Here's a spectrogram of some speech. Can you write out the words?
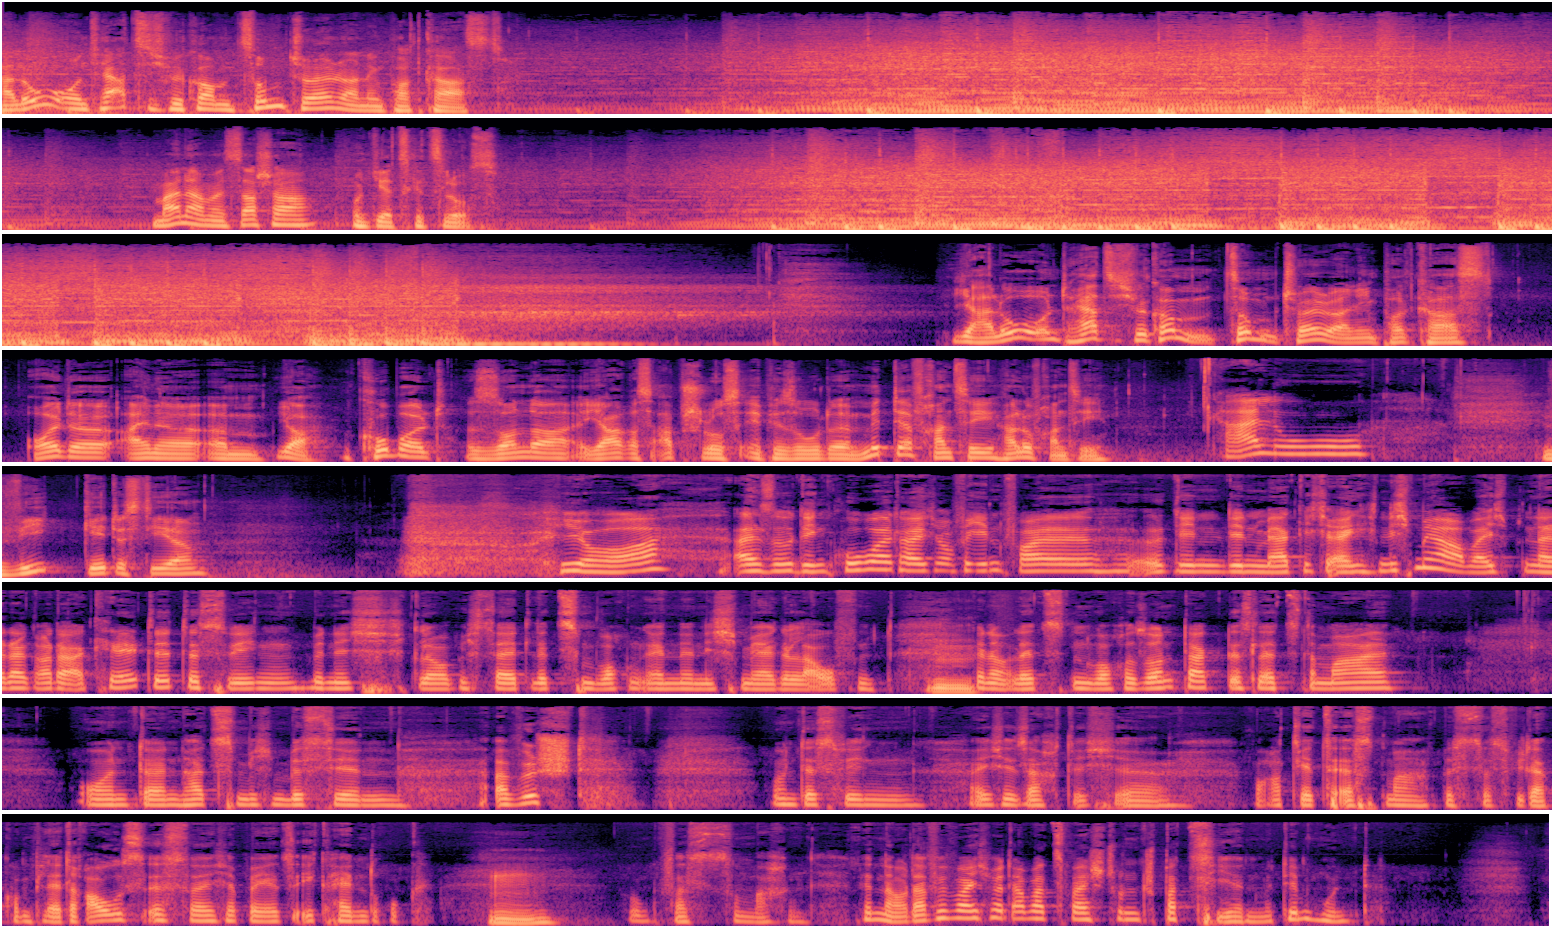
Hallo und herzlich willkommen zum Trailrunning Podcast. Mein Name ist Sascha und jetzt geht's los. Ja, hallo und herzlich willkommen zum Trailrunning Podcast. Heute eine ähm, ja, Kobold-Sonder-Jahresabschluss-Episode mit der Franzi. Hallo Franzi. Hallo. Wie geht es dir? Ja, also den Kobold habe ich auf jeden Fall, äh, den, den merke ich eigentlich nicht mehr, aber ich bin leider gerade erkältet, deswegen bin ich, glaube ich, seit letztem Wochenende nicht mehr gelaufen. Hm. Genau, letzten Woche Sonntag das letzte Mal. Und dann hat es mich ein bisschen erwischt. Und deswegen habe ich gesagt, ich äh, warte jetzt erstmal, bis das wieder komplett raus ist, weil ich habe ja jetzt eh keinen Druck, mhm. Irgendwas zu machen. Genau, dafür war ich heute aber zwei Stunden spazieren mit dem Hund.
